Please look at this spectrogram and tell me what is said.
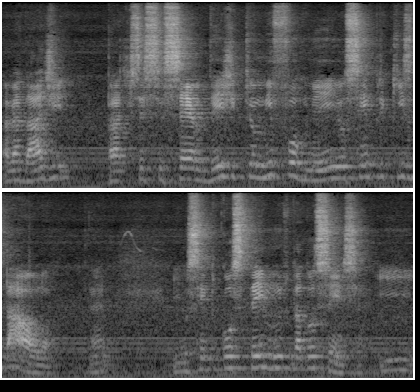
na verdade, para ser sincero, desde que eu me formei, eu sempre quis dar aula. Né? E eu sempre gostei muito da docência. E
